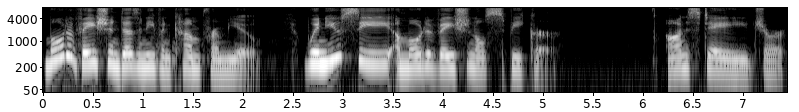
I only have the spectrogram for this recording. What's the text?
motivation doesn't even come from you. When you see a motivational speaker on a stage or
